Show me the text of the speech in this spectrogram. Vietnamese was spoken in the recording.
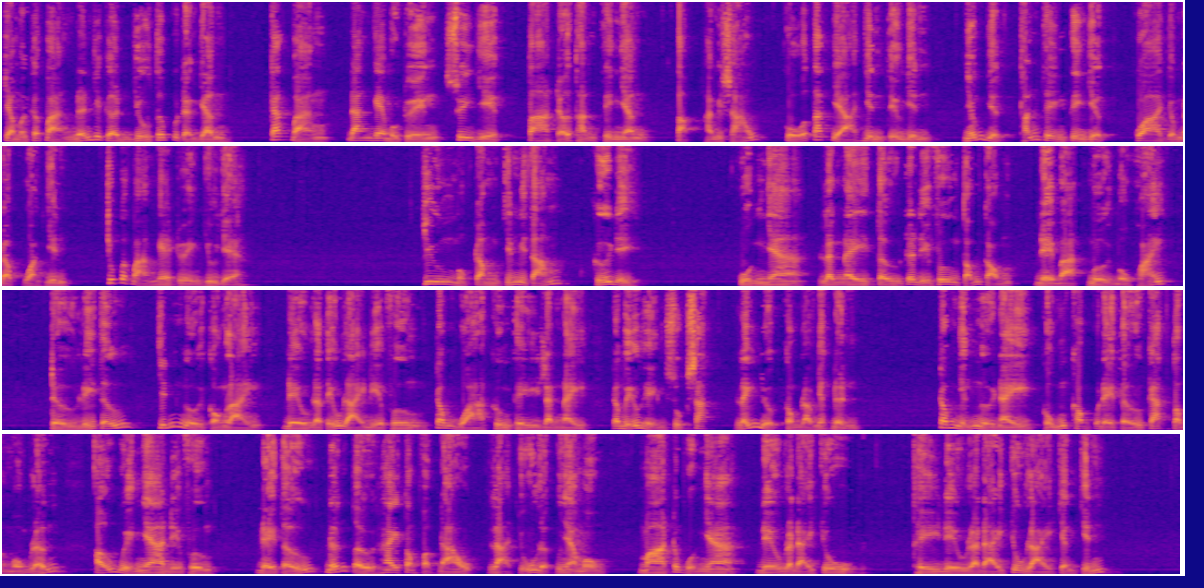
Chào mừng các bạn đến với kênh youtube của Trần Dân. Các bạn đang nghe bộ truyện Xuyên Việt Ta Trở Thành Tiên Nhân tập 26 của tác giả Dinh Tiểu Dinh, nhóm dịch Thánh Thiên Tiên Dực qua dòng đọc Hoàng Dinh. Chúc các bạn nghe truyện vui vẻ. Chương 198 Cưới đi Quận nhà lần này từ trên địa phương tổng cộng đề bạc 10 bộ khoái. Trừ Lý Tứ, 9 người còn lại đều là tiểu lại địa phương trong quả cương thi lần này đã biểu hiện xuất sắc, lấy được công lao nhất định. Trong những người này cũng không có đệ tử các tông môn lớn, ở huyện Nha địa phương, đệ tử đến từ hai tông Phật đạo là chủ lực của nhà môn, mà trong quận Nha đều là đại chu, thì đều là đại chu lại chân chính.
